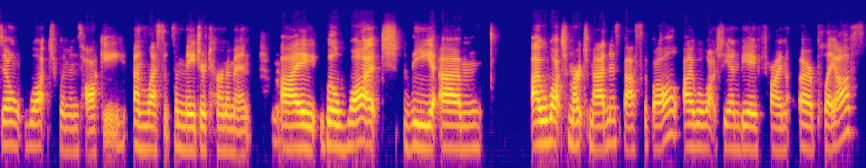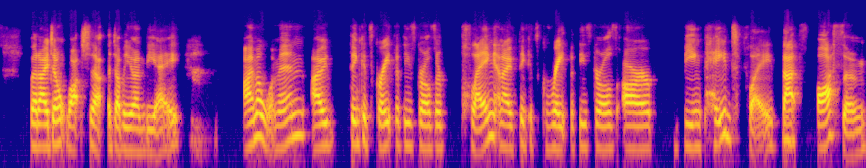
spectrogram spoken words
don't watch women's hockey unless it's a major tournament. Yeah. I will watch the um, I will watch March Madness basketball. I will watch the NBA final or playoffs, but I don't watch the, WNBA. I'm a woman. I think it's great that these girls are playing, and I think it's great that these girls are being paid to play. Mm-hmm. That's awesome.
